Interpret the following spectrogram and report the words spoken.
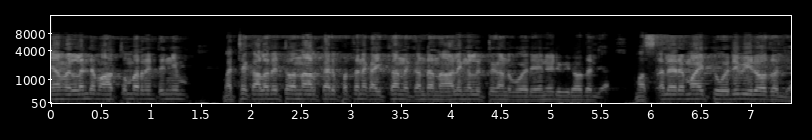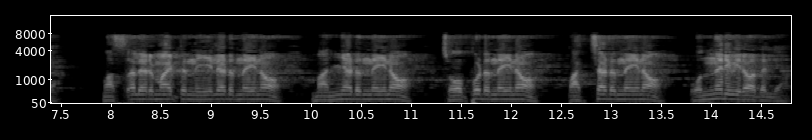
ഞാൻ വെള്ളന്റെ മഹത്വം പറഞ്ഞിട്ട് ഇനി മറ്റേ കളറിട്ട് വന്ന ആൾക്കാർ ഇപ്പൊ തന്നെ കഴിക്കാൻ നിൽക്കണ്ട നാളുകൾ ഇട്ട് കണ്ട് പോരെ. അതിനൊരു വിരോധമില്ല. മസാലപരമായിട്ട് ഒരു വിരോധമില്ല. മസാലപരമായിട്ട് നീലിടുന്നതിനോ മഞ്ഞിടുന്നതിനോ ചോപ്പിടുന്നതിനോ പച്ചടുന്നതിനോ ഒന്നൊരു വിരോധമില്ല.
